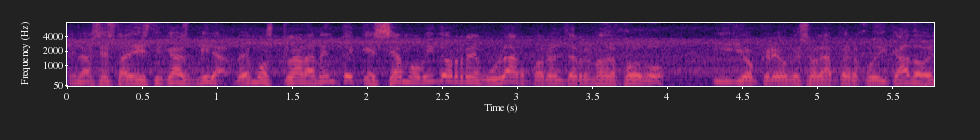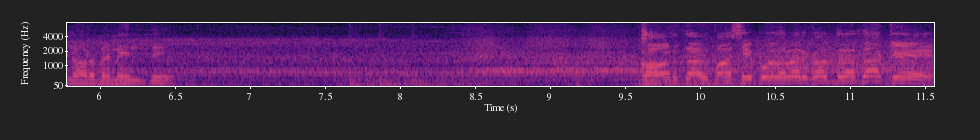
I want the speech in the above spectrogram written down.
En las estadísticas, mira, vemos claramente que se ha movido regular por el terreno de juego. Y yo creo que eso le ha perjudicado enormemente. Corta el pase y puede haber contraataque.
